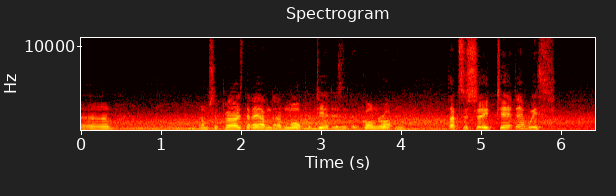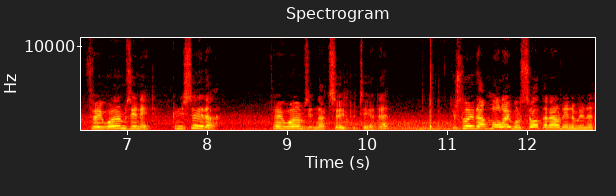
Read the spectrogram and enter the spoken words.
Um, I'm surprised that I haven't had more potatoes that have gone rotten. That's a seed potato with three worms in it. Can you see that? Three worms in that seed potato. Just leave that Molly, we'll sort that out in a minute.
